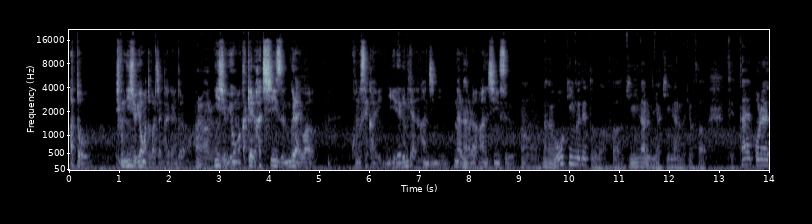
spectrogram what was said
あとしかも24話とかあるじゃん海外のドラマ。あるある。24話かける8シーズンぐらいはこの世界に入れるみたいな感じになるから安心する。うん、なんかウォーキングデッドとかさ気になるには気になるんだけどさ絶対これ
